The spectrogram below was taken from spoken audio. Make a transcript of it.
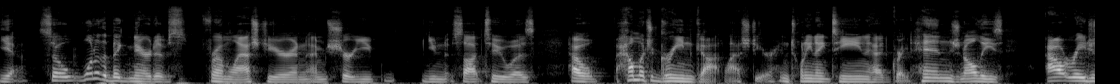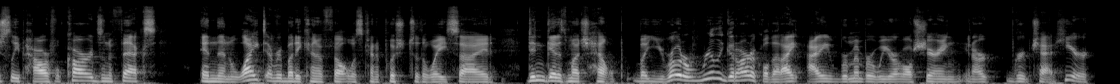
Yeah. So one of the big narratives from last year, and I'm sure you you saw it too, was how how much green got last year. In 2019, it had Great Henge and all these outrageously powerful cards and effects. And then white, everybody kind of felt was kind of pushed to the wayside, didn't get as much help. But you wrote a really good article that I, I remember we were all sharing in our group chat here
